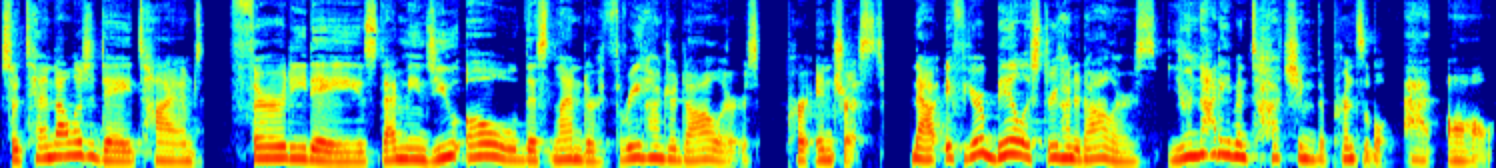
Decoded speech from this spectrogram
So $10 a day times 30 days, that means you owe this lender $300 per interest. Now, if your bill is $300, you're not even touching the principal at all.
